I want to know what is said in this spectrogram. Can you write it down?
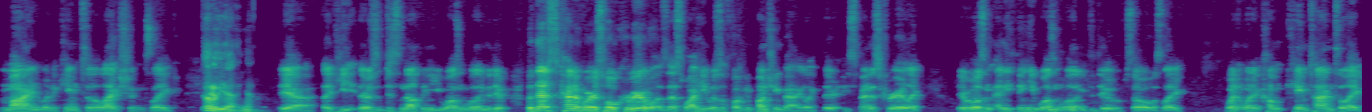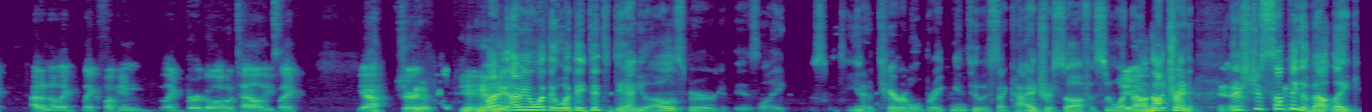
mind when it came to elections. Like Oh yeah, yeah. yeah, like he there's just nothing he wasn't willing to do. But that's kind of where his whole career was. That's why he was a fucking punching bag. Like there, he spent his career like there wasn't anything he wasn't willing to do. So it was like when when it come came time to like I don't know like like fucking like burgle a hotel, he's like, yeah, sure. Well, I mean, I mean, what they, what they did to Daniel Ellsberg is like, you know, terrible breaking into a psychiatrist's office and whatnot. Yeah. I'm not trying to. Yeah. There's just something about like,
